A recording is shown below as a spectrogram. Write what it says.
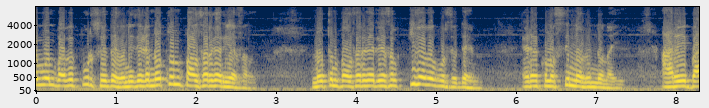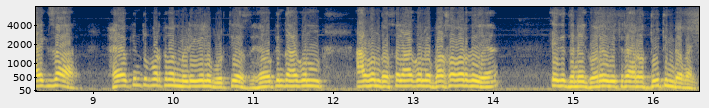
এমনভাবে পুড়ছে, দেখুন, এই যে এটা নতুন পালসার গাড়ি আসাল। নতুন পালসার গাড়ি আসাল, কীভাবে পড়ছে, দেখেন, এটার কোনো চিহ্ন ভিন্ন নাই। আর এই বাইক যার হ্যাঁ কিন্তু বর্তমান মেডিকেলে ভর্তি আছে হ্যাঁ কিন্তু আগুন আগুন ধরছিল আগুনে বাঁচাবার দিয়ে এই যে এই ঘরের ভিতরে আরও দুই, তিনটা বাইক।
